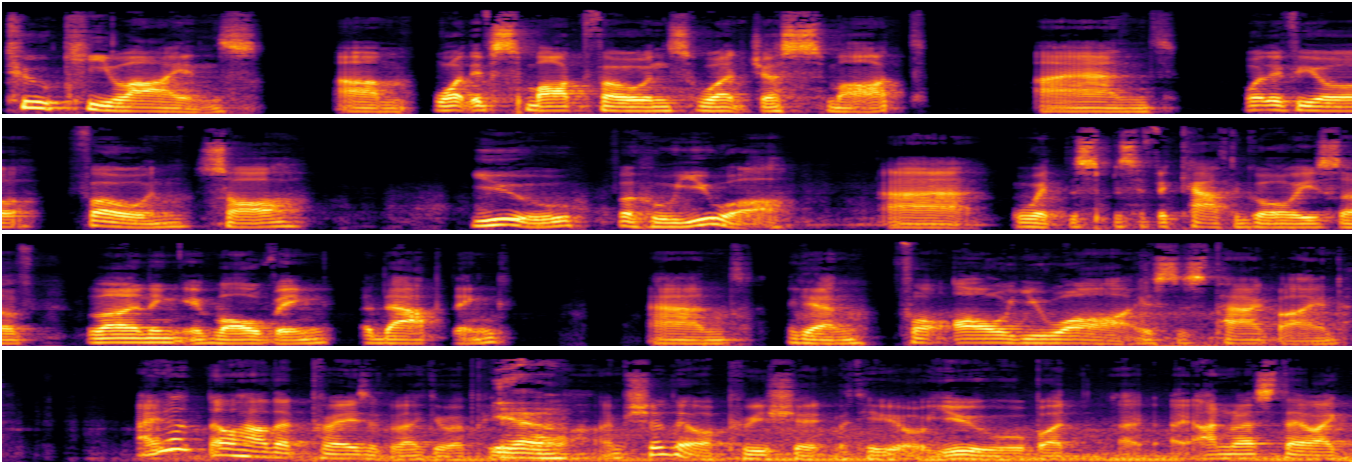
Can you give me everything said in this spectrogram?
two key lines. Um, what if smartphones weren't just smart? And what if your phone saw you for who you are? Uh, with the specific categories of learning, evolving, adapting. And again, for all you are is this tagline. I don't know how that plays with regular people. Yeah. I'm sure they'll appreciate material you, but I, I, unless they're like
